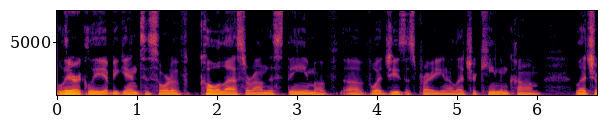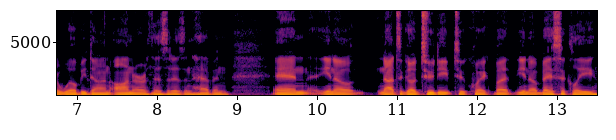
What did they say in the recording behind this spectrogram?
lyrically, it began to sort of coalesce around this theme of of what Jesus prayed. You know, let your kingdom come, let your will be done on earth as it is in heaven. And you know, not to go too deep too quick, but you know, basically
